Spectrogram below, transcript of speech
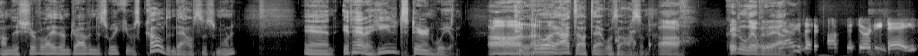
on this Chevrolet that I'm driving this week. It was cold in Dallas this morning, and it had a heated steering wheel. Oh, and boy, it. I thought that was awesome. Oh, couldn't live without now you better talk to Dirty Dave.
